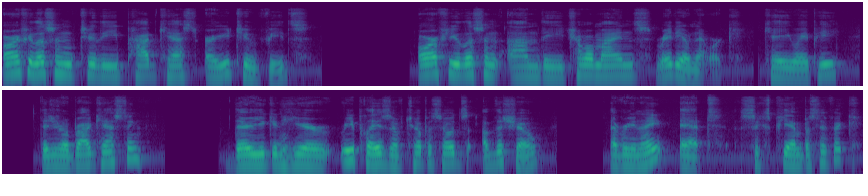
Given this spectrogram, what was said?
or if you listen to the podcast or YouTube feeds, or if you listen on the Troubled Minds Radio Network, KUAP, Digital Broadcasting. There you can hear replays of two episodes of the show every night at 6 p.m. Pacific,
